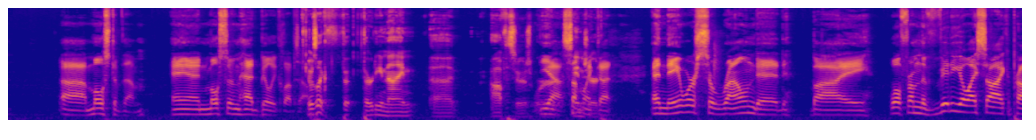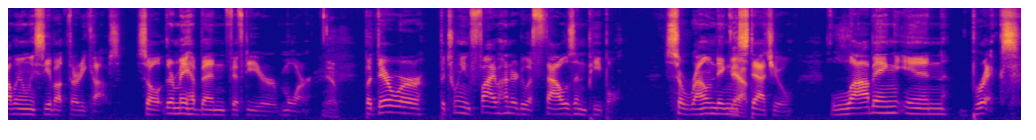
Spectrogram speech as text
uh, most of them, and most of them had billy clubs out. It was like th- 39 uh, officers were yeah, something injured. like that. And they were surrounded by well, from the video I saw, I could probably only see about thirty cops. So there may have been fifty or more, Yeah. but there were between five hundred to thousand people surrounding the Yeah. statue, lobbing in bricks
